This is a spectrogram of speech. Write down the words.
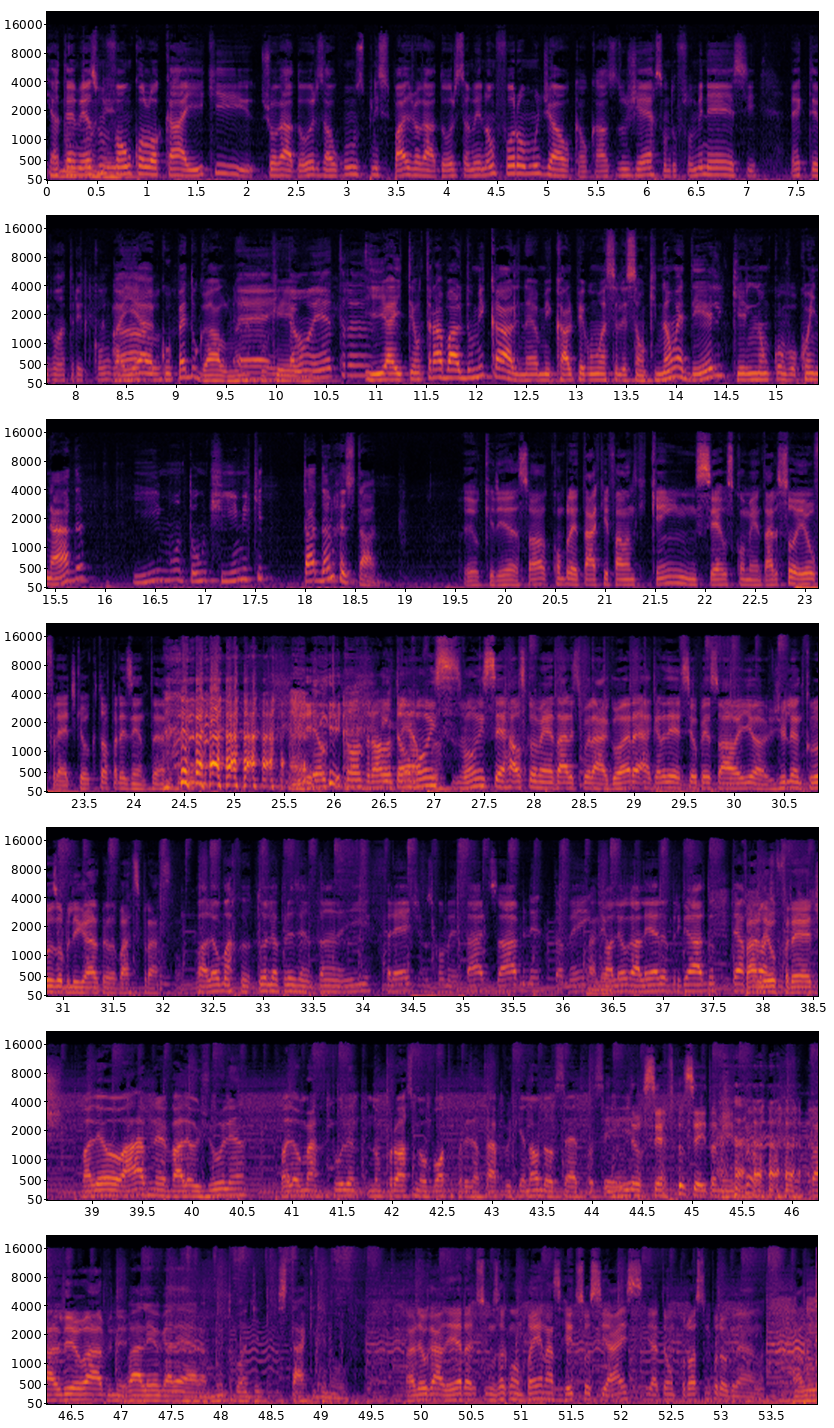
E até mesmo torneio. vão colocar aí que jogadores, alguns principais jogadores também não foram ao Mundial, que é o caso do Gerson, do Fluminense, né, que teve um atrito com o Galo. Aí a culpa é do Galo, né? É, Porque então entra... E aí tem o trabalho do Micali, né? O Micali pegou uma seleção que não é dele, que ele não convocou em nada, e montou um time que tá dando resultado. Eu queria só completar aqui falando que quem encerra os comentários sou eu, Fred, que eu que tô apresentando. Eu que controlo então o tempo. vamos, vamos encerrar os comentários por agora. Agradecer o pessoal aí, ó. Julian Cruz, obrigado pela participação. Valeu, Marco Antônio apresentando aí, Fred nos comentários, Abner também. Valeu. Valeu, galera. Obrigado. Até a Valeu, próxima. Fred. Valeu, Abner, valeu, Julian. Valeu, Marco Túlio. No próximo eu volto a apresentar porque não deu certo você Não ir. deu certo você aí também, não. Valeu, Abner. Valeu, galera. Muito bom de estar aqui de novo. Valeu, galera. Nos acompanha nas redes sociais e até um próximo programa. Falou.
